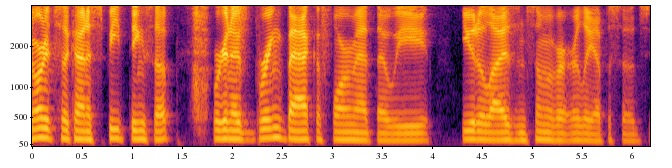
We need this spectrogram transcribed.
order to kind of speed things up, we're gonna bring back a format that we utilized in some of our early episodes.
